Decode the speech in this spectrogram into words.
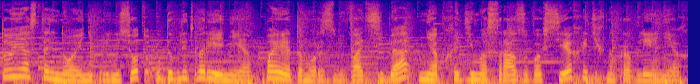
то и остальное не принесет удовлетворения. Поэтому развивать себя необходимо сразу во всех этих направлениях.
